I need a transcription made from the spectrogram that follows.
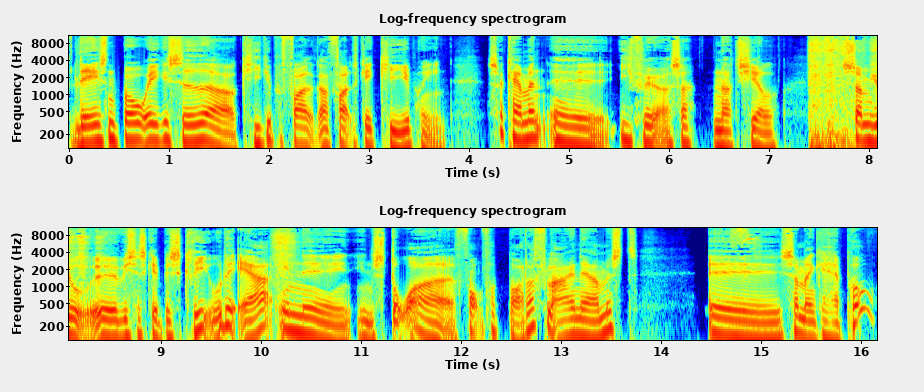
Læse en bog, ikke sidde og kigge på folk, og folk skal ikke kigge på en. Så kan man øh, iføre sig nutshell, som jo, øh, hvis jeg skal beskrive det, er en, øh, en stor form for butterfly nærmest, øh, som man kan have på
